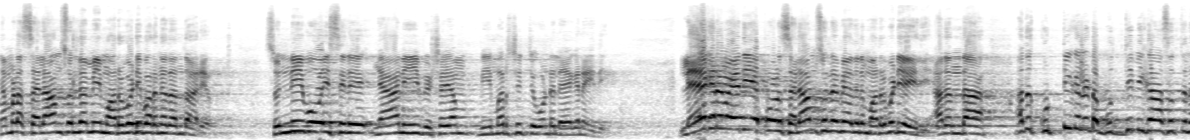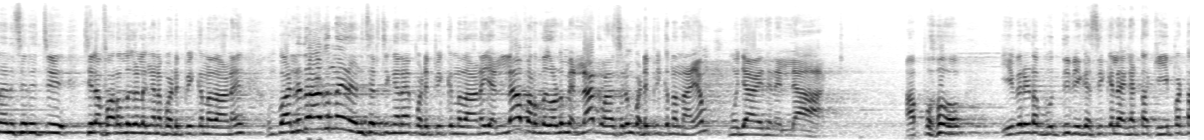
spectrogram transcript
നമ്മളെ സലാം സുല്ലമി മറുപടി പറഞ്ഞത് എന്താ അറിയോ? സുന്നി വോയിസിൽ ഞാൻ ഈ വിഷയം വിമർശിച്ചുകൊണ്ട് ലേഖനം എഴുതി. ലേഖനം എഴുതിയപ്പോൾ സലാം സുല്ലമി അതിന് മറുപടി എഴുതി. അതെന്താ? അത് കുട്ടികളുടെ ബുദ്ധിവികാസത്തിനനുസരിച്ച് ചില ഫറലുകൾ ഇങ്ങനെ പഠിപ്പിക്കുന്നതാണ്. വലുതാകുന്നതിനനുസരിച്ച് ഇങ്ങനെ പഠിപ്പിക്കുന്നതാണ്. എല്ലാ ഫറലുകളും എല്ലാ ക്ലാസ്സിലും പഠിപ്പിക്കുന്ന നയം മുജാഹിദിനില്ല. അപ്പോ ഇവരുടെ ബുദ്ധി വികസിക്കൽ എങ്ങട്ട? കീപ്പട്ട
